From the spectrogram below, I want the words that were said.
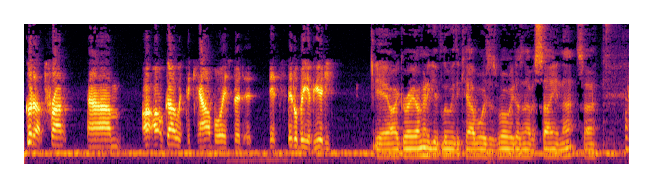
good up front. Um, I- I'll go with the Cowboys, but it, it's, it'll be a beauty. Yeah, I agree. I'm going to give Louis the Cowboys as well. He doesn't have a say in that, so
